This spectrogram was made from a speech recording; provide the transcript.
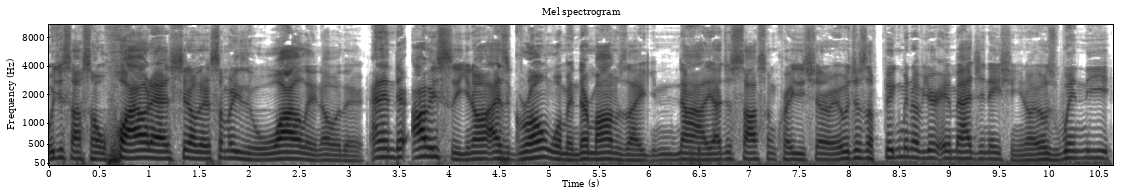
we just saw some wild ass shit over there. Somebody's wilding over there. And then they're obviously, you know, as a grown woman, their mom's like, nah, I just saw some crazy shit. It was just a figment of your imagination. You know, it was windy,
